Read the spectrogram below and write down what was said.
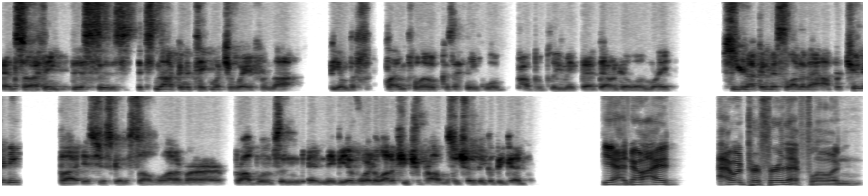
And so I think this is, it's not going to take much away from not being able to climb flow because I think we'll probably make that downhill only. So you're not going to miss a lot of that opportunity but it's just going to solve a lot of our problems and, and maybe avoid a lot of future problems, which I think will be good. Yeah, no, I I would prefer that flow and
